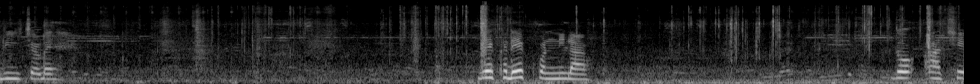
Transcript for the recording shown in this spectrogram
રી ચડે. દેખ દેખ પન્ની લાવ. તો આ છે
